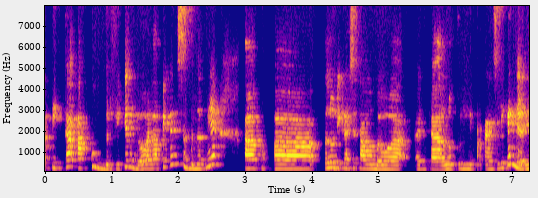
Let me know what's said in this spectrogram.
ketika aku berpikir bahwa tapi kan sebenarnya uh, uh, lu dikasih tahu bahwa uh, lu punya hipertensi ini kan dari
